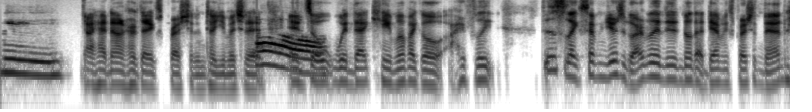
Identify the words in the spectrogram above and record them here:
Mm. I had not heard that expression until you mentioned it. Oh. And so oh. when that came up, I go, I really this is like seven years ago. I really didn't know that damn expression then.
